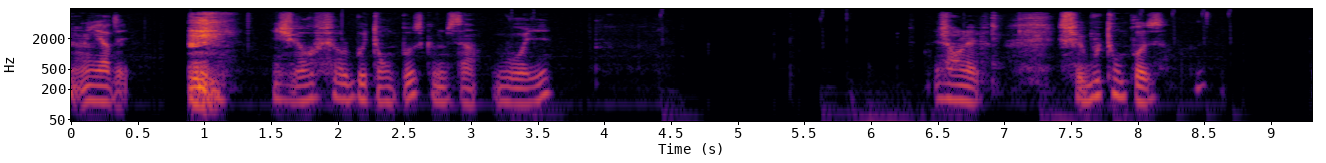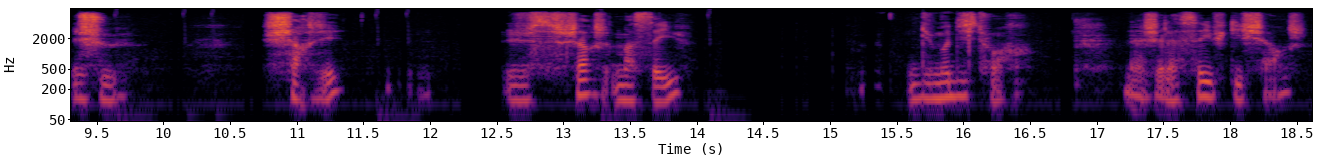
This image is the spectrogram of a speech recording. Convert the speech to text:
Regardez. Je vais refaire le bouton pause comme ça, vous voyez. J'enlève. Je fais bouton pause. Je charger. Je charge ma save du mode histoire. Là j'ai la save qui charge.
